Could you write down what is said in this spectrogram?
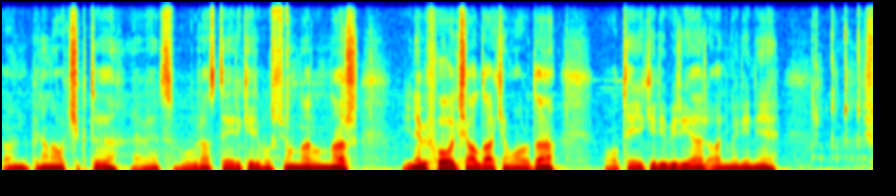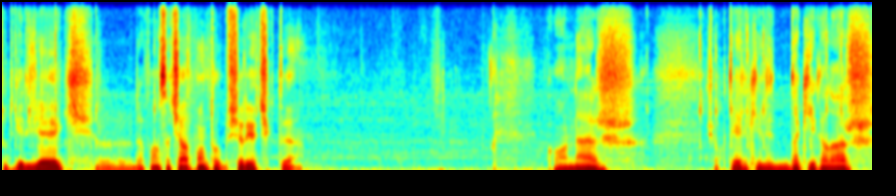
ön plana o çıktı. Evet bu biraz tehlikeli pozisyonlar bunlar. Yine bir foul çaldı hakem orada. O tehlikeli bir yer. Almelini şut gelecek. Defansa çarpan top dışarıya çıktı. Korner. Çok tehlikeli dakikalar.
